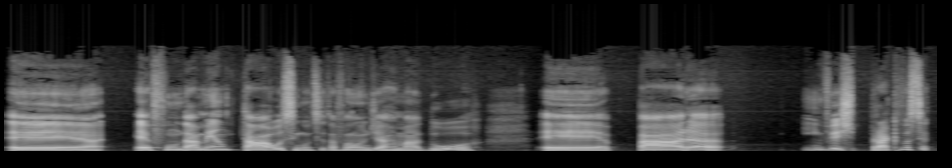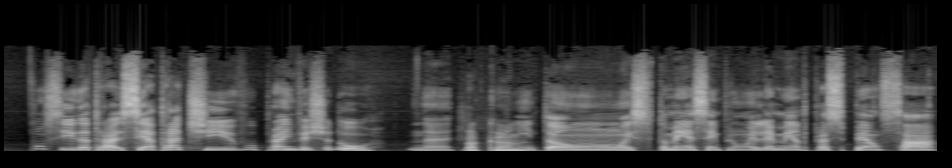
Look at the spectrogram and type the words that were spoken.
é, é fundamental, assim, quando você está falando de armador, é, para, para que você consiga ser atrativo para investidor né? Bacana. Então, isso também é sempre um elemento para se pensar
